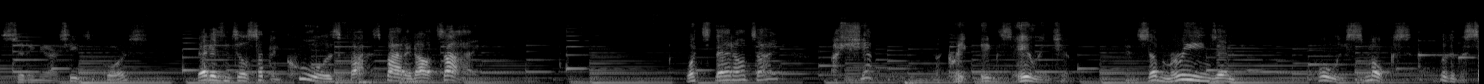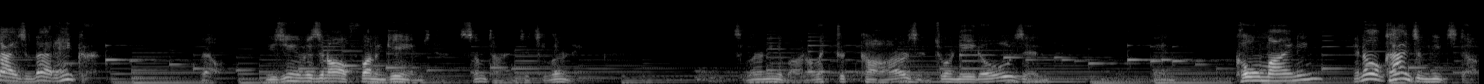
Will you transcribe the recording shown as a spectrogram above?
sitting in our seats, of course. That is until something cool is spotted outside. What's that outside? A ship, a great big sailing ship, and submarines and Holy smokes, look at the size of that anchor. Well, museum isn't all fun and games. Sometimes it's learning. It's learning about electric cars and tornadoes and and coal mining and all kinds of neat stuff.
